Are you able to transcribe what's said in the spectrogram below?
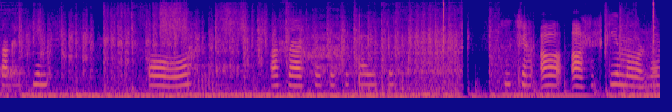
так скін. Ого. А це що почекається? А, а, це скін уже.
